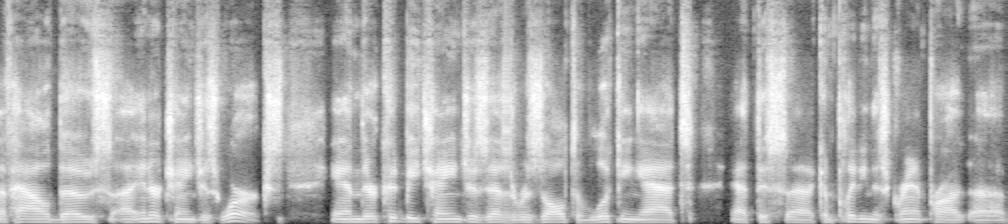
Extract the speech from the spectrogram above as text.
of how those uh, interchanges works, and there could be changes as a result of looking at at this uh, completing this grant pro- uh,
